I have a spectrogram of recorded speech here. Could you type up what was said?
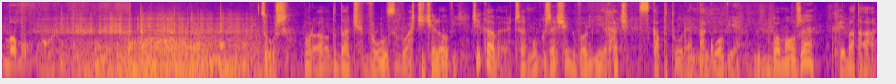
Bo mógł. Cóż, pora oddać wóz właścicielowi. Ciekawe, czemu Grzesiek woli jechać z kapturem na głowie. Bo może? Chyba tak.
